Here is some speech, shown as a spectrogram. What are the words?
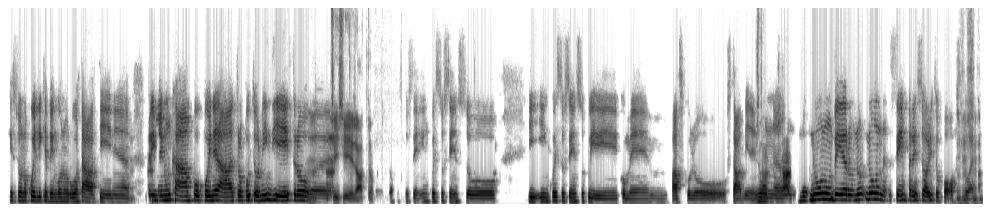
Che sono quelli che vengono ruotati mm. prima in un campo, poi nell'altro, poi torni indietro. Mm. Eh, sì, sì, esatto. In questo senso, in questo senso qui come mm, pascolo stabile, non, non un vero, non, non sempre il solito posto. Ecco.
